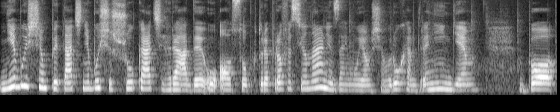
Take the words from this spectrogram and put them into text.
Nie bój się pytać, nie bój się szukać rady u osób, które profesjonalnie zajmują się ruchem, treningiem, bo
